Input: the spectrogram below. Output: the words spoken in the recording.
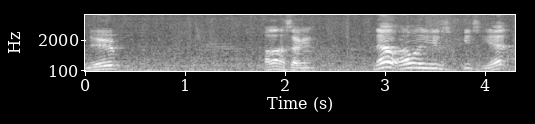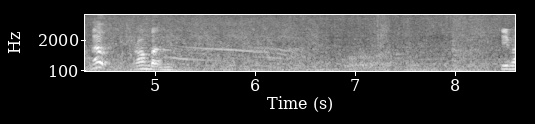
Nope. Hold on a second. No, I don't want to use pizza yet. Nope, wrong button. Do you?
